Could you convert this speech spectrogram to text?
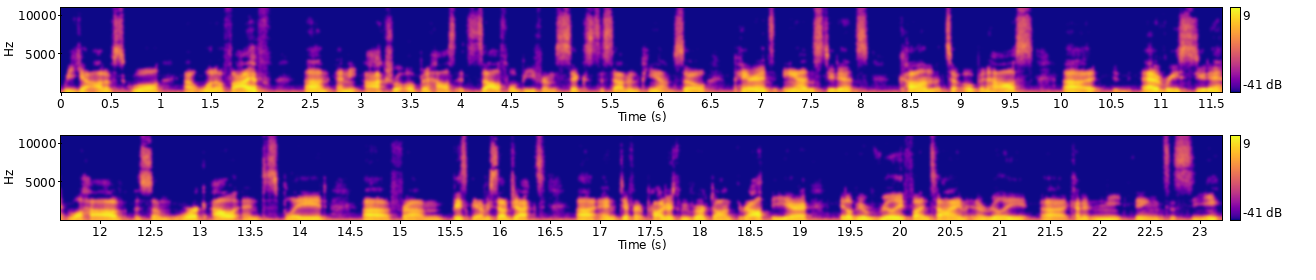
we get out of school at 105. Um, and the actual open house itself will be from 6 to 7 p.m. So parents and students come to open house. Uh, every student will have some work out and displayed uh, from basically every subject uh, and different projects we've worked on throughout the year. It'll be a really fun time and a really uh, kind of neat thing to see,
